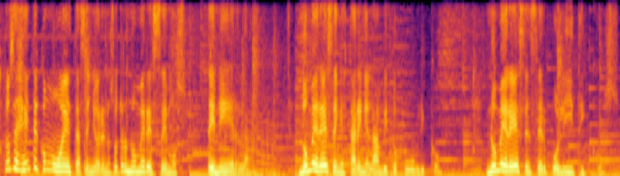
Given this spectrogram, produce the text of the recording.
Entonces, gente como esta, señores, nosotros no merecemos tenerla. No merecen estar en el ámbito público. No merecen ser políticos.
